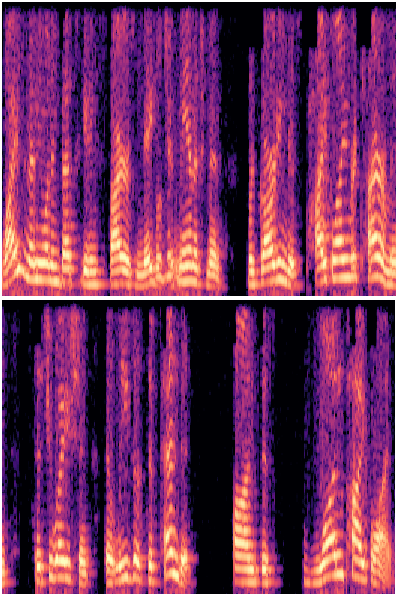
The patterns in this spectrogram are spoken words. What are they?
Why isn't anyone investigating Spire's negligent management regarding this pipeline retirement situation that leaves us dependent on this one pipeline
